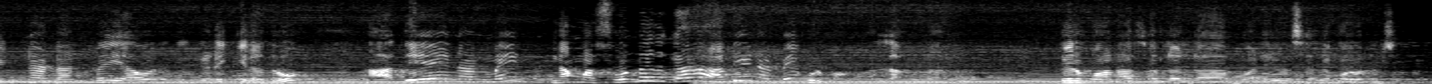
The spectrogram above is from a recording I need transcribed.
என்ன நன்மை அவருக்கு கிடைக்கிறதோ அதே நன்மை நம்ம சொன்னதுக்காக அதே நன்மை கொடுப்பாங்க அல்லாஹ் பெருமானா சொல்லலாம் வளைவ செல்லம் அவர்கள் சொல்றாங்க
